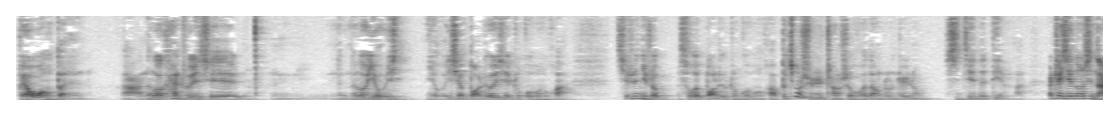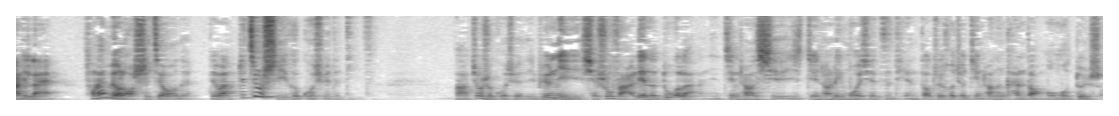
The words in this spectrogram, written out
不要忘本啊，能够看出一些嗯，能能够有一有一些保留一些中国文化。其实你说所谓保留中国文化，不就是日常生活当中这种细节的点吗？而这些东西哪里来？从来没有老师教的，对吧？这就是一个国学的底子，啊，就是国学的。比如你写书法练得多了，你经常写，经常临摹一些字帖，到最后就经常能看到某某顿首。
